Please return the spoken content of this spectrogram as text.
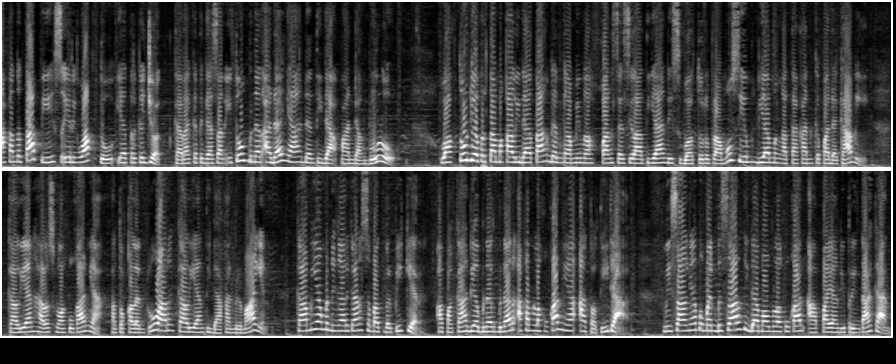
Akan tetapi, seiring waktu, ia terkejut karena ketegasan itu benar adanya dan tidak pandang bulu. Waktu dia pertama kali datang dan kami melakukan sesi latihan di sebuah tur pramusim, dia mengatakan kepada kami, kalian harus melakukannya atau kalian keluar, kalian tidak akan bermain. Kami yang mendengarkan sempat berpikir, apakah dia benar-benar akan melakukannya atau tidak. Misalnya pemain besar tidak mau melakukan apa yang diperintahkan,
